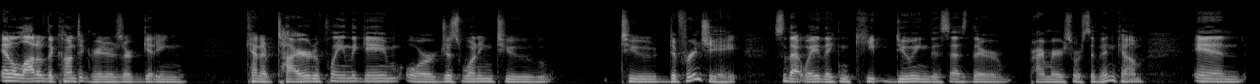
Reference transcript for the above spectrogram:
and a lot of the content creators are getting kind of tired of playing the game or just wanting to to differentiate so that way they can keep doing this as their primary source of income and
